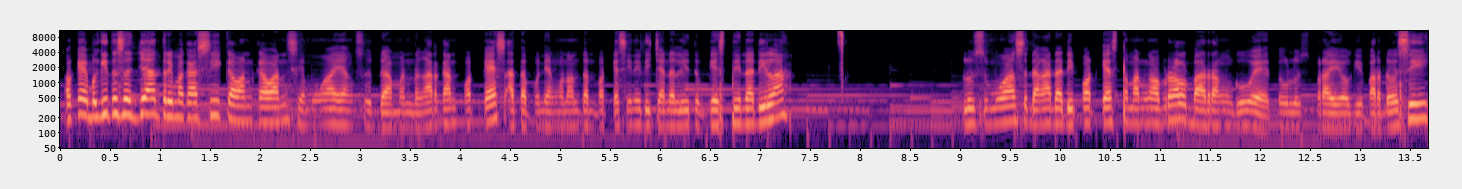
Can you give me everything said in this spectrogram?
Oke, begitu saja. Terima kasih kawan-kawan semua yang sudah mendengarkan podcast ataupun yang menonton podcast ini di channel YouTube Gesti Nadila. Lu semua sedang ada di podcast teman ngobrol bareng gue, Tulus Prayogi Pardosi.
